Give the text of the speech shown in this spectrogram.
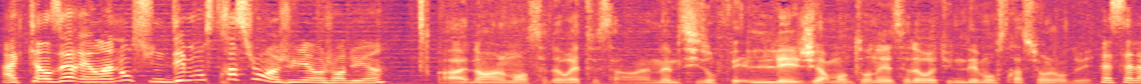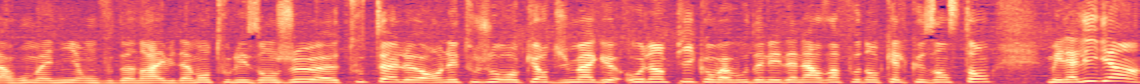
à 15h et on annonce une démonstration, à hein, Julien, aujourd'hui. Hein. Ah, normalement, ça devrait être ça. Hein. Même s'ils ont fait légèrement tourner, ça devrait être une démonstration aujourd'hui. Face à la Roumanie, on vous donnera évidemment tous les enjeux euh, tout à l'heure. On est toujours au cœur du mag olympique. On va vous donner les dernières infos dans quelques instants. Mais la Ligue 1,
